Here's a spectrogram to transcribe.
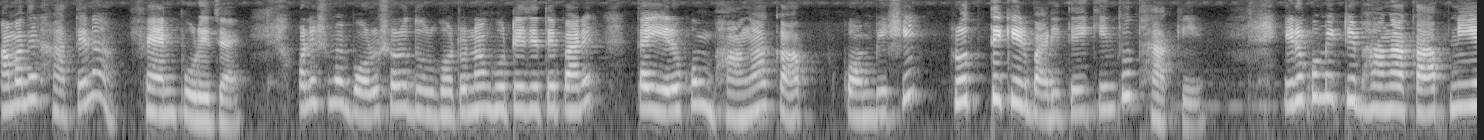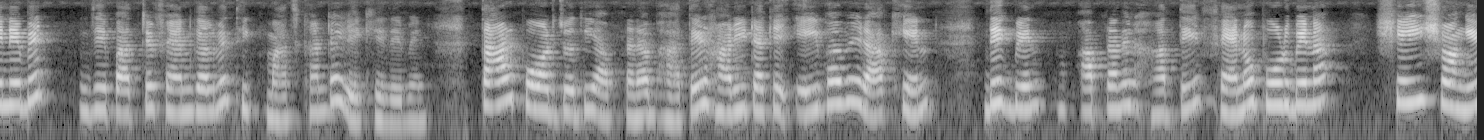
আমাদের হাতে না ফ্যান পড়ে যায়। অনেক সময় বড় সড়ো দুর্ঘটনাও ঘটে যেতে পারে, তাই এরকম ভাঙা কাপ কম বেশি প্রত্যেকের বাড়িতেই কিন্তু থাকে। এরকম একটি ভাঙা কাপ নিয়ে নেবেন, যে পাত্রে ফ্যান গালবেন, ঠিক মাঝখানটায় রেখে দেবেন। তারপর যদি আপনারা ভাতের হাঁড়িটাকে এইভাবে রাখেন, দেখবেন আপনাদের হাতে ফ্যানও পড়বে না। সেই সঙ্গে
